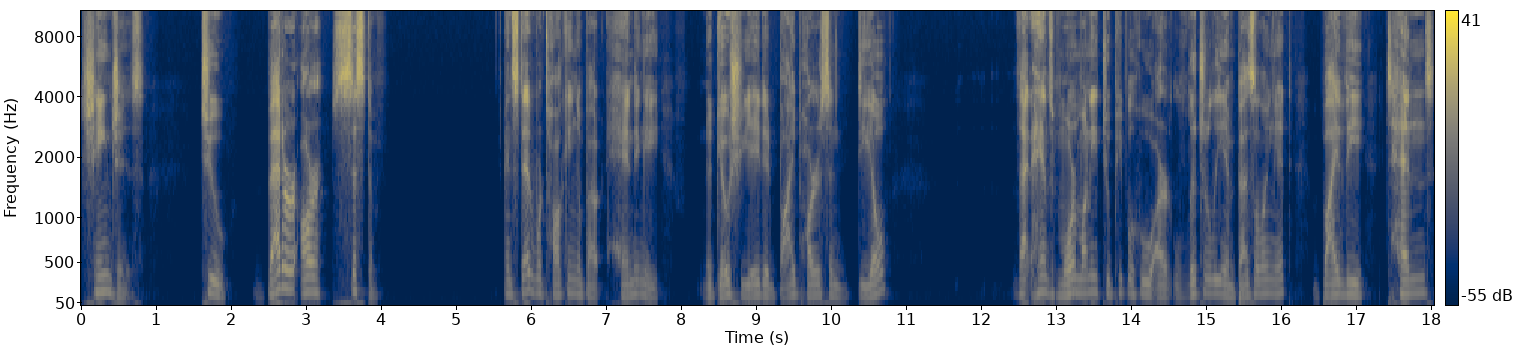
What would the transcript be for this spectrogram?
changes to better our system. Instead, we're talking about handing a negotiated bipartisan deal that hands more money to people who are literally embezzling it by the tens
